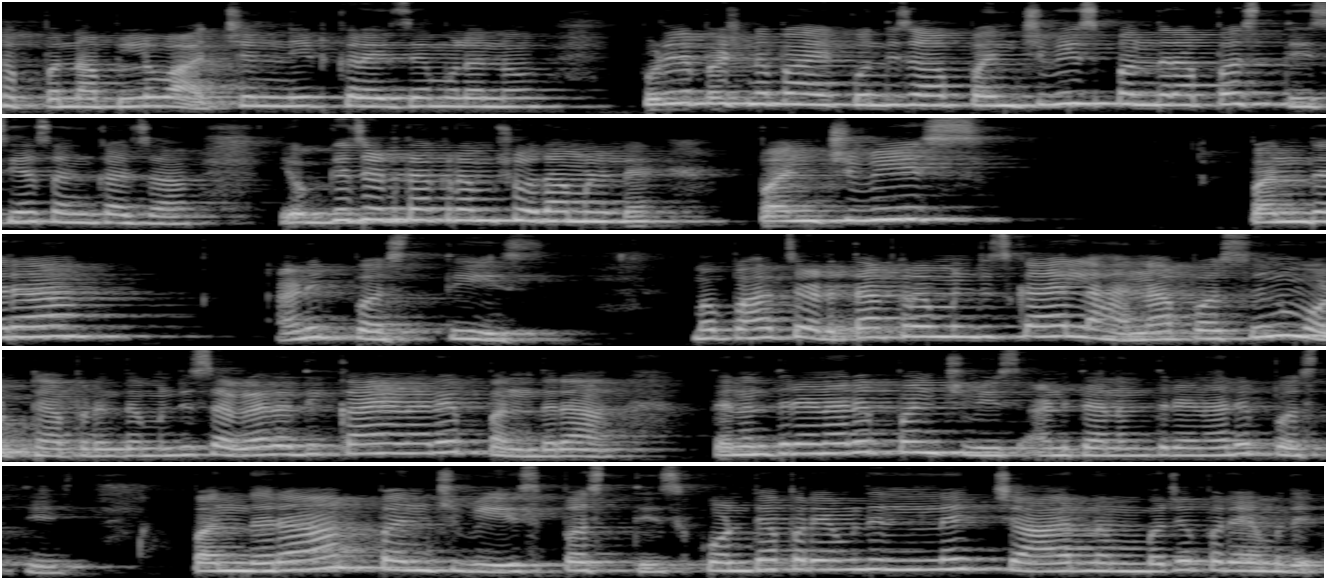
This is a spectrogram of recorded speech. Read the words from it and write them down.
छप्पन्न आपल्याला वाचन नीट करायचं आहे मुलांना. पुढील प्रश्न पहा एकोणतीसावा पंचवीस पंधरा पस्तीस या संख्याचा. योग्य चढता क्रम शोधा म्हणले. पंचवीस पंधरा आणि पस्तीस. मग पहा चढता क्रम म्हणजेच काय? लहानापासून मोठ्यापर्यंत. म्हणजे सगळ्यात आधी काय येणार आहे? पंधरा. त्यानंतर येणार आहे पंचवीस आणि त्यानंतर येणार आहे पस्तीस. पंधरा पंचवीस पस्तीस कोणत्या पर्यायामध्ये लिहिलेलं आहे? चार नंबरच्या पर्यायामध्ये.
